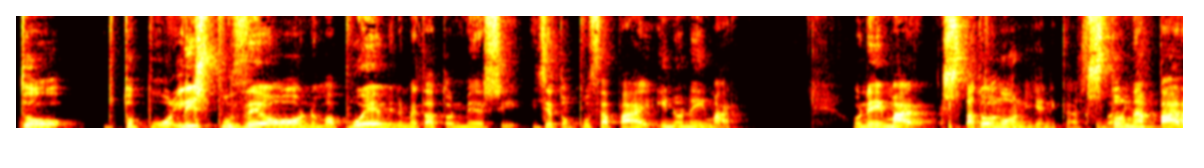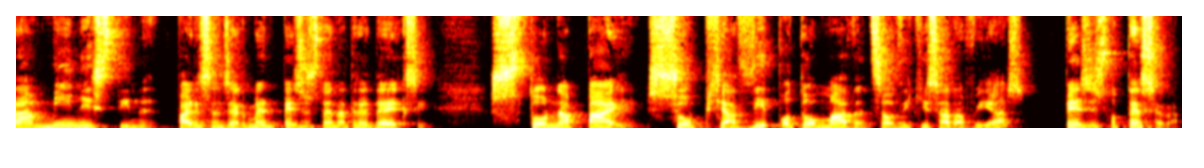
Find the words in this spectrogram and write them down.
το, το πολύ σπουδαίο όνομα που έμεινε μετά τον Μέση για το πού θα πάει είναι ο Νεϊμάρ. Ο Νεϊμάρ Και πατμών γενικά στην στο να παραμείνει στην Paris Saint Germain παίζει στο 1,36. Στο να πάει σε οποιαδήποτε ομάδα της Σαουδικής Αραβίας παίζει στο 4.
